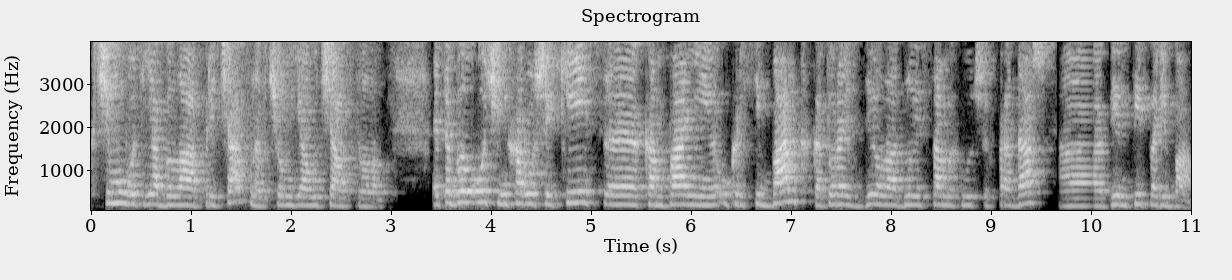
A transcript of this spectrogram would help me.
к чему вот я была причастна, в чем я участвовала. Это был очень хороший кейс э, компании Укрсибанк, которая сделала одну из самых лучших продаж BNP а, Paribas.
